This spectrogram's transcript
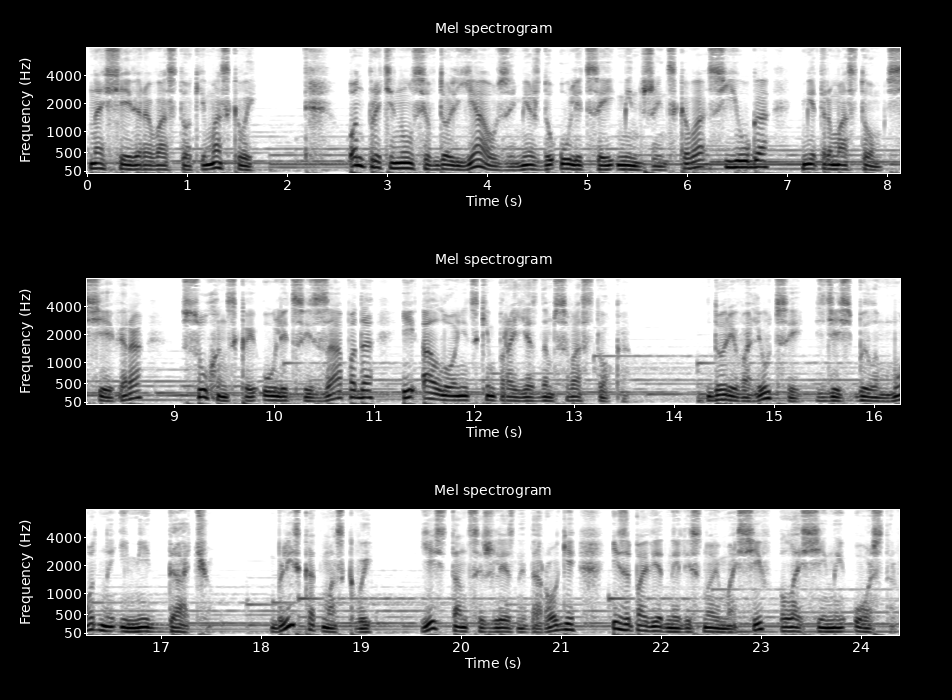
на северо-востоке Москвы. Он протянулся вдоль Яузы между улицей Минжинского с юга, метромостом с севера, Суханской улицей с запада и Алоницким проездом с востока. До революции здесь было модно иметь дачу. Близко от Москвы – есть станции железной дороги и заповедный лесной массив Лосиный остров.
